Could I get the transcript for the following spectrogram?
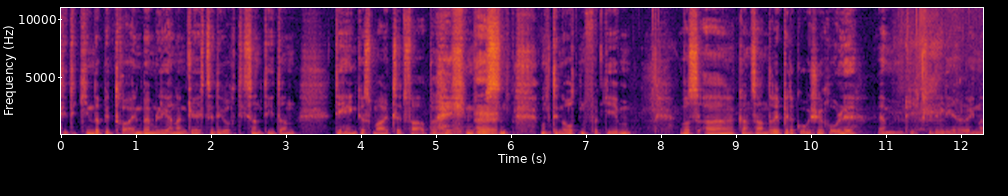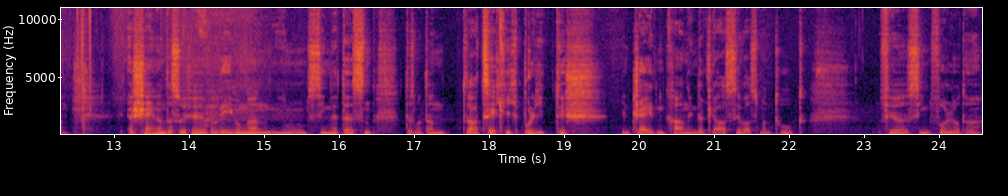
die die Kinder betreuen beim Lernen, gleichzeitig auch die sind, die dann die Henkersmahlzeit verabreichen mhm. müssen und die Noten vergeben, was eine ganz andere pädagogische Rolle ermöglicht für die Lehrerinnen. Erscheinen da solche Überlegungen im Sinne dessen, dass man dann tatsächlich politisch entscheiden kann in der Klasse, was man tut, für sinnvoll oder?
